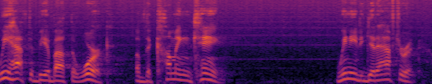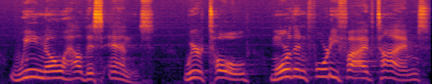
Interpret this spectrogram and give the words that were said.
We have to be about the work of the coming king. We need to get after it. We know how this ends. We're told more than 45 times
